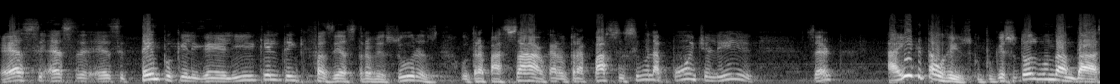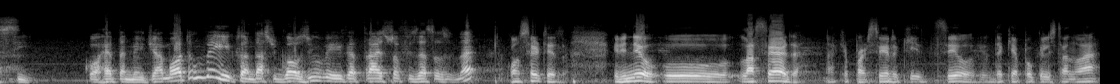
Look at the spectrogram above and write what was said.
Esse, esse, esse tempo que ele ganha ali, que ele tem que fazer as travessuras, ultrapassar, o cara ultrapassa em cima da ponte ali, certo? Aí que está o risco, porque se todo mundo andasse corretamente, a moto é um veículo, andasse igualzinho um veículo atrás, só fizesse né? Com certeza. Irineu, o Lacerda, né, que é parceiro aqui seu, daqui a pouco ele está no ar,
